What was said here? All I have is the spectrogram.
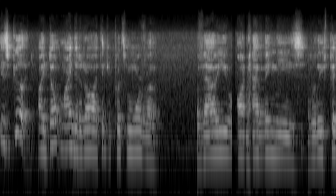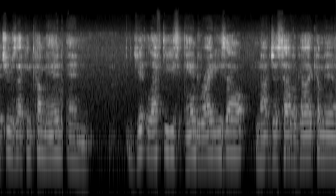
is good. I don't mind it at all. I think it puts more of a, a value on having these relief pitchers that can come in and get lefties and righties out, not just have a guy come in.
